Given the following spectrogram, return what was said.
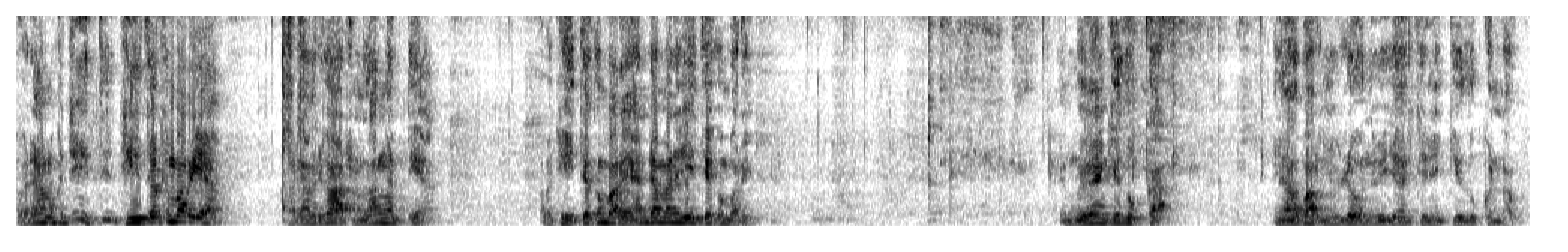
അവരെ നമുക്ക് ചീത്ത ചീത്തക്കും പറയാം അവരവർ കാട്ടണത് അങ്ങനത്തെയാണ് അപ്പോൾ ചീത്തക്കും പറയാം. എന്റെ അമ്മനെ ചീത്തക്കും പറയും. എങ്കിലും എനിക്ക് ദുഃഖ. ഞാൻ പറഞ്ഞില്ലോ എന്ന് വിചാരിച്ചു എനിക്ക് ദുഃഖം ഉണ്ടാവും.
